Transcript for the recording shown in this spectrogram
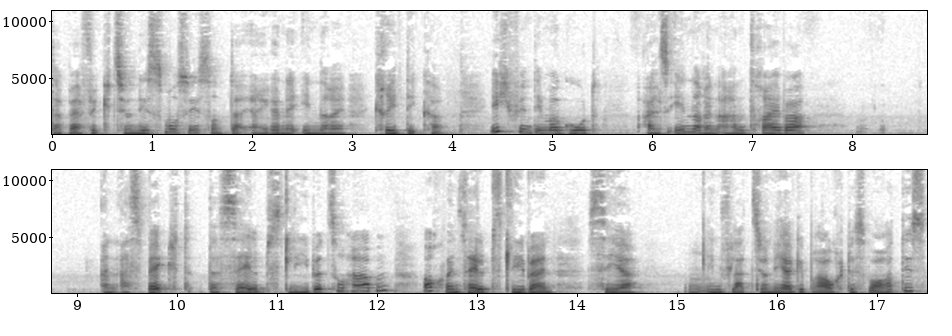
der Perfektionismus ist und der eigene innere Kritiker. Ich finde immer gut, als inneren Antreiber ein Aspekt der Selbstliebe zu haben, auch wenn Selbstliebe ein sehr hm, inflationär gebrauchtes Wort ist,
